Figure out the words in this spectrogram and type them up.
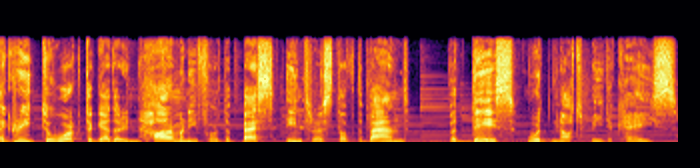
agreed to work together in harmony for the best interest of the band, but this would not be the case.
